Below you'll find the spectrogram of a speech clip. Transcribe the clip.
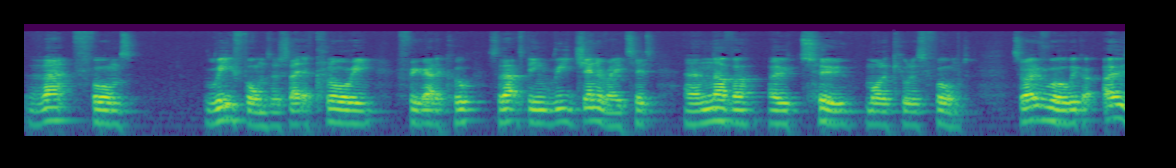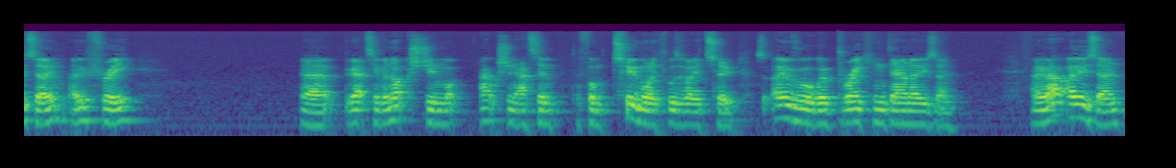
that forms, reforms, I should say, a chlorine free radical, so that's being regenerated and another O2 molecule is formed. So overall we've got ozone, O3, uh, reacting with an oxygen, oxygen atom to form two molecules of O2. So overall we're breaking down ozone. And without ozone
